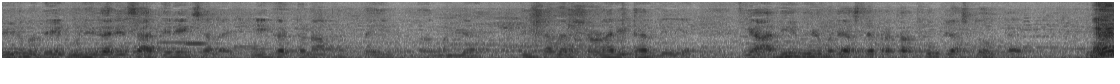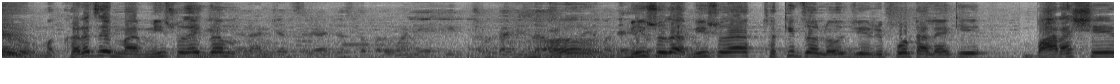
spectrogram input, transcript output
बीडमध्ये गुन्हेगारीचा अतिरेक झालाय. ही घटना फक्त एक म्हणजे दिशा दर्शवणारी ठरलेली आहे. या आधी बीडमध्ये असले प्रकार खूप जास्त होत आहेत. नाही मग खरंच आहे म- सुद्धा एकदम राज्यात सगळ्यात जास्त परवाने एक छोटा जिल्हा हो मी आहे. सुद्धा मी सुद्धा थकीत झालो जे रिपोर्ट आलाय की बाराशे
